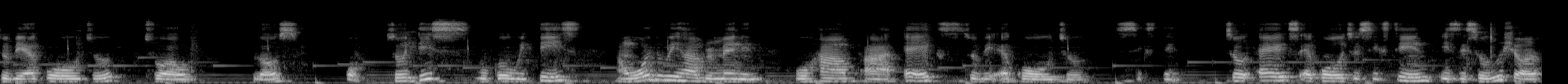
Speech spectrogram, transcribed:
to be equal to 12 plus 4. So this will go with this. And what do we have remaining? We'll have our x to be equal to 16. So x equal to 16 is the solution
